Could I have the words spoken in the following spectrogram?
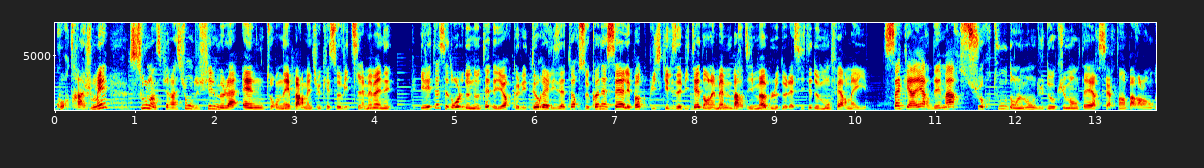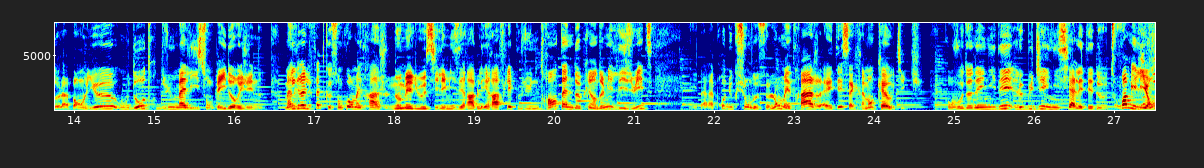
courtrage mais, sous l'inspiration du film La haine, tourné par Matthew Kassovitz la même année. Il est assez drôle de noter d'ailleurs que les deux réalisateurs se connaissaient à l'époque puisqu'ils habitaient dans la même barre d'immeubles de la cité de Montfermeil. Sa carrière démarre surtout dans le monde du documentaire, certains parlant de la banlieue ou d'autres du Mali, son pays d'origine. Malgré le fait que son court-métrage, nommé lui aussi Les Misérables, ait raflé plus d'une trentaine de prix en 2018, eh ben, la production de ce long métrage a été sacrément chaotique. Pour vous donner une idée, le budget initial était de 3 millions,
